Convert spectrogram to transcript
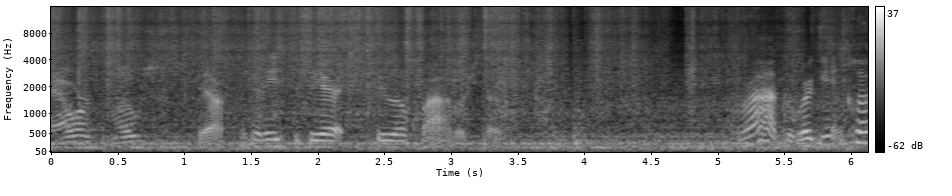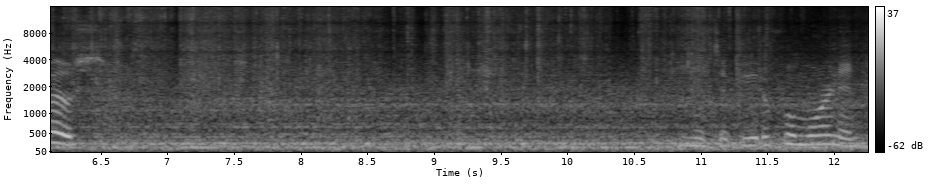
hour at the most. Yeah, it needs to be at 205 or so. Alright, but we're getting close. It's a beautiful morning.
